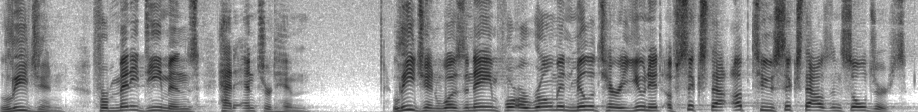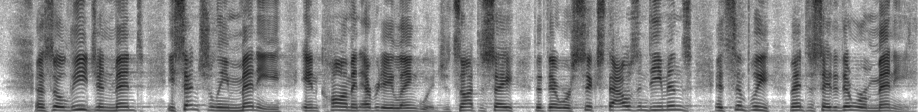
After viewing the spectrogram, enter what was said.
Legion for many demons had entered him. Legion was the name for a Roman military unit of six, up to 6,000 soldiers. And so legion meant essentially many in common everyday language. It's not to say that there were 6,000 demons, it simply meant to say that there were many.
